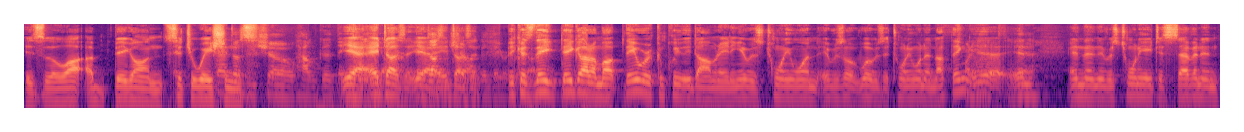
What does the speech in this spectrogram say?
is a lot a big on situations. That doesn't show how good they Yeah, really it doesn't. Are. Yeah, it doesn't. it doesn't. they really because are. they they got them up. They were completely dominating. It was 21. It was what was it? 21 to nothing. 21 yeah, nothing, and yeah. And then it was 28 to seven, and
